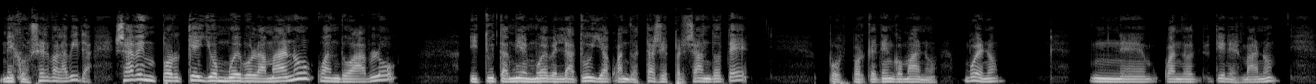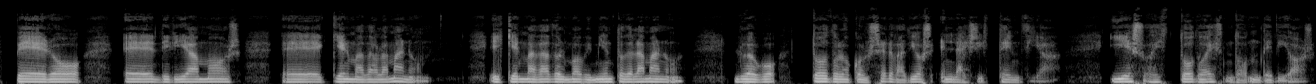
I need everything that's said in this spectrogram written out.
me conserva la vida. ¿Saben por qué yo muevo la mano cuando hablo? Y tú también mueves la tuya cuando estás expresándote. Pues porque tengo mano. Bueno, mm, eh, cuando tienes mano, pero eh, diríamos, eh, ¿quién me ha dado la mano? ¿Y quién me ha dado el movimiento de la mano? Luego, todo lo conserva Dios en la existencia. Y eso es todo es don de Dios.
